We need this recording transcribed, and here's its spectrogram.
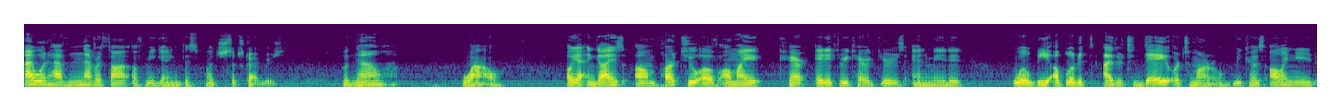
I would have never thought of me getting this much subscribers. But now, wow. Oh yeah, and guys, um, part two of all my char 83 characters animated will be uploaded either today or tomorrow because all I need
